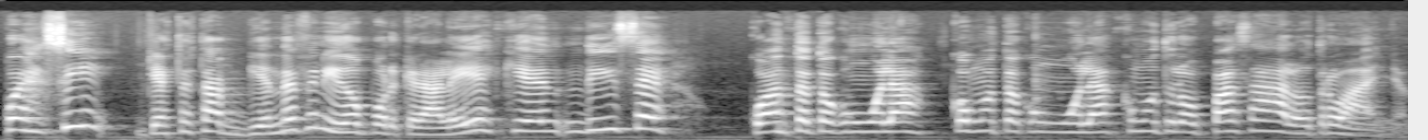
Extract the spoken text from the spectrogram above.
pues sí, ya esto está bien definido porque la ley es quien dice cuánto te acumulas, cómo te acumulas, cómo tú lo pasas al otro año.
